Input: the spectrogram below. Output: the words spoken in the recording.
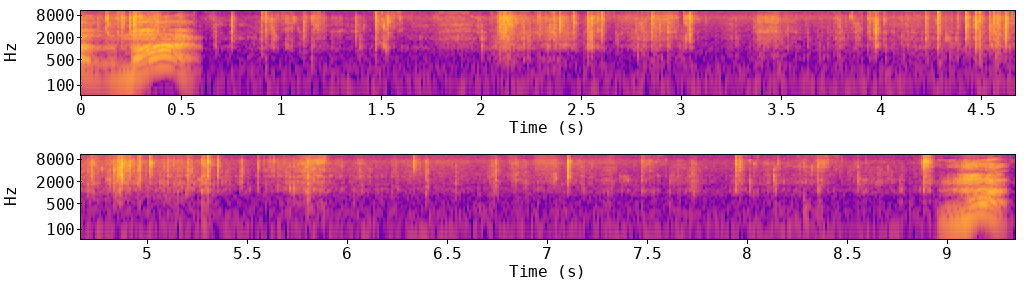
あ、うまいうまい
